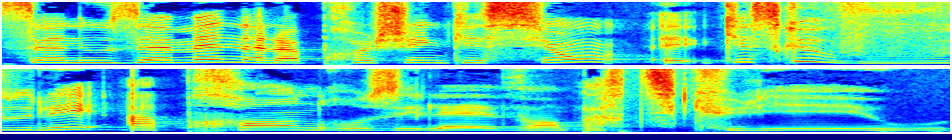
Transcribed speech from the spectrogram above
Ça nous amène à la prochaine question. Qu'est-ce que vous voulez apprendre aux élèves en particulier ou?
